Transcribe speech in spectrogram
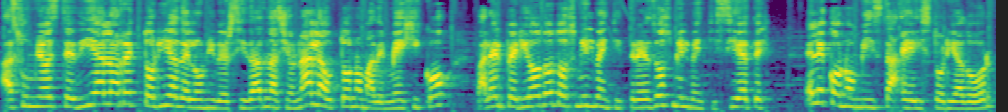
asumió este día la rectoría de la Universidad Nacional Autónoma de México para el periodo 2023-2027. El economista e historiador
